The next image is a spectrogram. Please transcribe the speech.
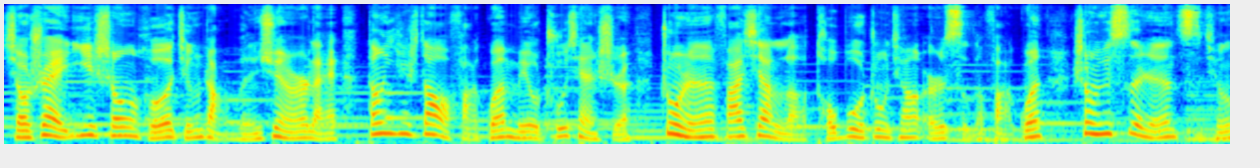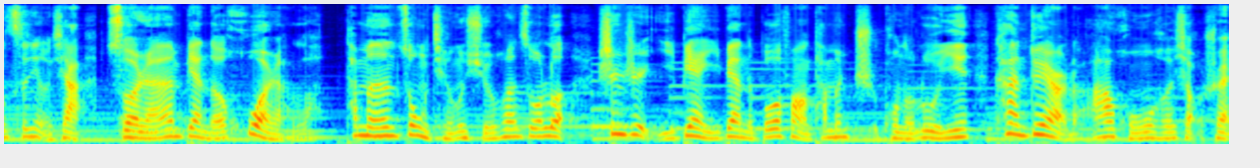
小帅、医生和警长闻讯而来。当意识到法官没有出现时，众人发现了头部中枪而死的法官。剩余四人此情此景下，索然变得豁然了。他们纵情寻欢作乐，甚至一遍一遍地播放他们指控的录音。看对眼的阿红和小帅，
